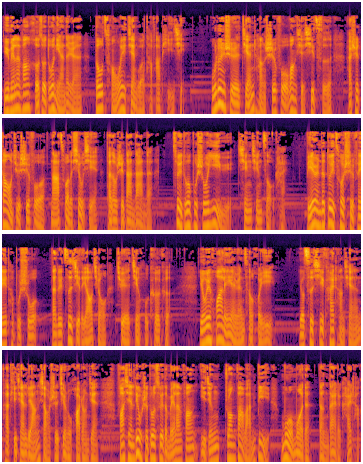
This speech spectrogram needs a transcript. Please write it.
与梅兰芳合作多年的人都从未见过他发脾气。无论是剪场师傅忘写戏词，还是道具师傅拿错了绣鞋，他都是淡淡的，最多不说一语，轻轻走开。别人的对错是非他不说，但对自己的要求却近乎苛刻。有位花脸演员曾回忆，有次戏开场前，他提前两小时进入化妆间，发现六十多岁的梅兰芳已经妆发完毕，默默的等待着开场。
